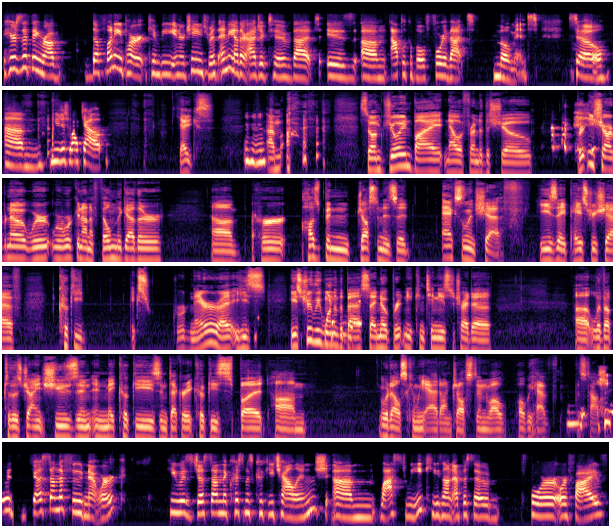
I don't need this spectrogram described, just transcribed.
Here's the thing, Rob. The funny part can be interchanged with any other adjective that is um, applicable for that moment. So um, you just watch out. Yikes. Mm-hmm. I'm so I'm joined by now a friend of the show, Brittany Charbonneau. We're we're working on a film together. Uh, her husband Justin is an excellent chef. He's a pastry chef, cookie extraordinaire. He's he's truly one of the best. I know Brittany continues to try to uh, live up to those giant shoes and, and make cookies and decorate cookies, but um, what else can we add on Justin while while we have this topic? He was just on the Food Network. He was just on the Christmas Cookie Challenge um, last week. He's on episode four or five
